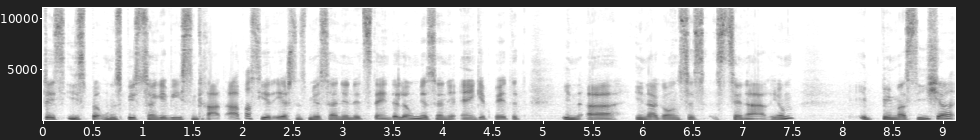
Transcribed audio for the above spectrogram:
das ist bei uns bis zu einem gewissen Grad auch passiert. Erstens, wir sind ja nicht standalone, wir sind ja eingebettet in, äh, in ein ganzes Szenarium ich bin mir sicher,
